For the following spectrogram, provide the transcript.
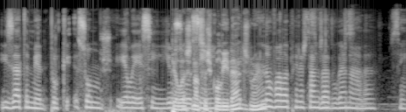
exatamente porque somos, ele é assim e eu Pelas sou nossas assim, qualidades, não é? não vale a pena estarmos a advogar nada. Sim.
